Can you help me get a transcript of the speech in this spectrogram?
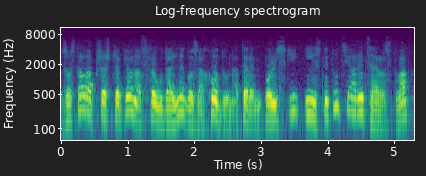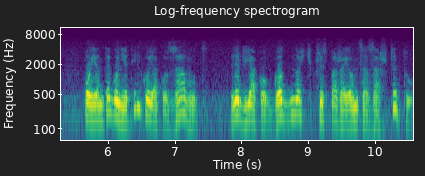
została przeszczepiona z feudalnego zachodu na teren Polski instytucja rycerstwa, pojętego nie tylko jako zawód, lecz jako godność przysparzająca zaszczytu,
